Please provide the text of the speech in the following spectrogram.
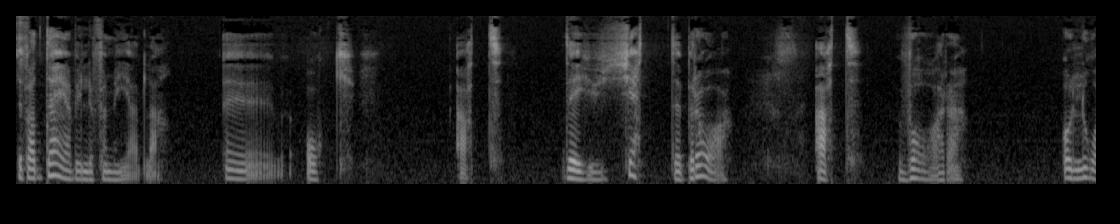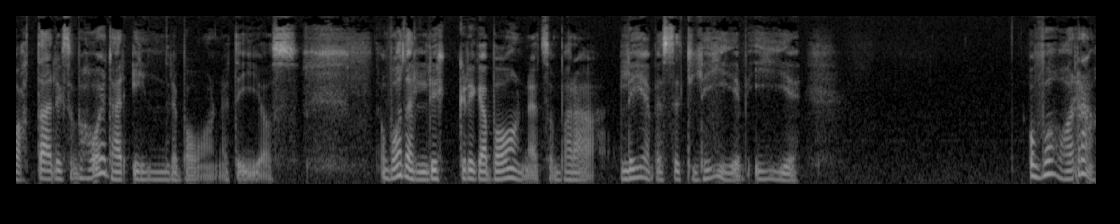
Det var det jag ville förmedla. Eh, och att det är ju jättebra att vara och låta, liksom, vi har ju det här inre barnet i oss. Och vara det lyckliga barnet som bara lever sitt liv i och vara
